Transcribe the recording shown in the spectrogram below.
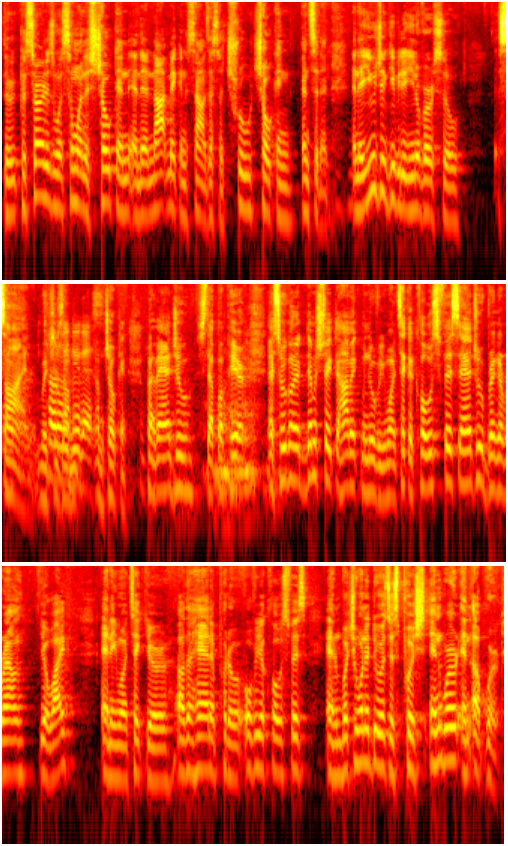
The concern is when someone is choking and they're not making the sounds. That's a true choking incident, mm-hmm. and they usually give you the universal sign, which Totally is I'm, do this. I'm choking. We have Andrew step up here. And so we're going to demonstrate the Heimlich maneuver. You want to take a closed fist, Andrew, bring it around your wife. And then you want to take your other hand and put it over your closed fist. And what you want to do is just push inward and upward.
